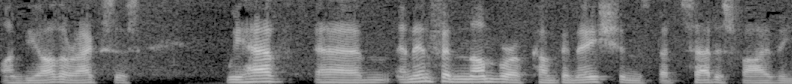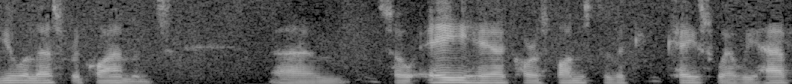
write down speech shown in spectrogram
on the other axis, we have um, an infinite number of combinations that satisfy the ULS requirements. Um, so A here corresponds to the case where we have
